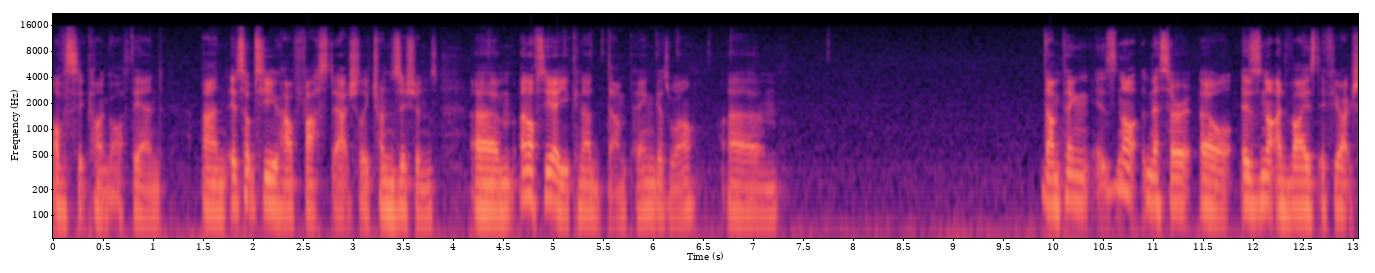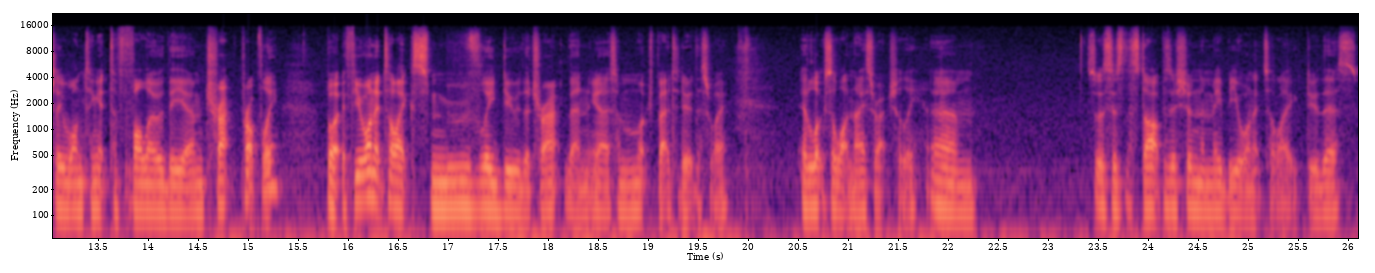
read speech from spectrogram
Obviously, it can't go off the end. And it's up to you how fast it actually transitions. Um, and obviously, yeah, you can add damping as well. Um, damping is not necessary oh, is not advised if you're actually wanting it to follow the um, track properly. But if you want it to like smoothly do the track, then you know it's much better to do it this way. It looks a lot nicer actually. Um, so this is the start position, and maybe you want it to like do this,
